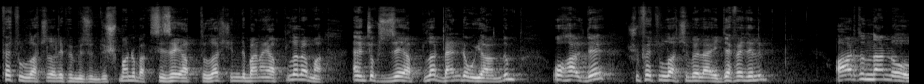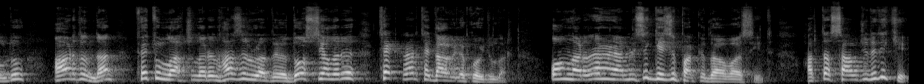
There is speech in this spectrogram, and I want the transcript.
Fethullahçılar hepimizin düşmanı. Bak size yaptılar, şimdi bana yaptılar ama en çok size yaptılar. Ben de uyandım. O halde şu Fethullahçı belayı def edelim. Ardından ne oldu? Ardından Fethullahçıların hazırladığı dosyaları tekrar tedavüle koydular. Onlardan en önemlisi Gezi Parkı davasıydı. Hatta savcı dedi ki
